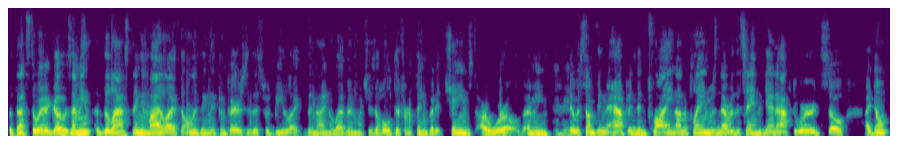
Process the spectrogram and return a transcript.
but that's the way it goes. I mean, the last thing in my life, the only thing that compares to this would be like the 9 11, which is a whole different thing, but it changed our world. I mean, Mhm. it was something that happened, and flying on a plane was never the same again afterwards. So I don't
